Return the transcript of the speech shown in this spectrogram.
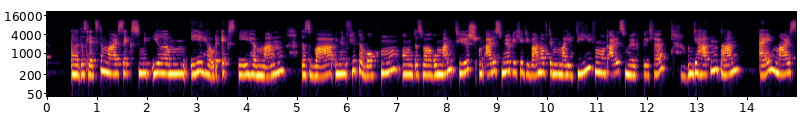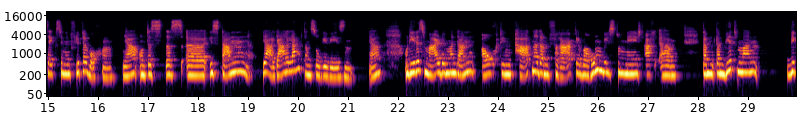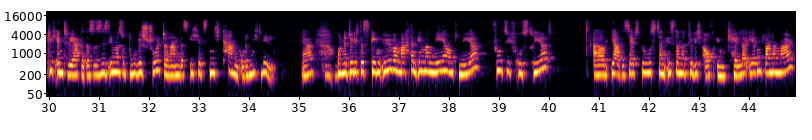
äh, das letzte Mal Sex mit ihrem Ehe- oder Ex-Ehemann. Das war in den Flitterwochen und das war romantisch und alles Mögliche. Die waren auf den Malediven und alles Mögliche. Und die hatten dann einmal Sex in den Flitterwochen. Ja, und das, das äh, ist dann ja jahrelang dann so gewesen. Ja, und jedes Mal, wenn man dann auch den Partner dann fragt, ja, warum willst du nicht? Ach, ähm, dann, dann wird man wirklich entwertet. Also es ist immer so, du bist schuld daran, dass ich jetzt nicht kann oder nicht will. Ja, mhm. und natürlich das Gegenüber macht dann immer mehr und mehr, fühlt sich frustriert. Ähm, ja, das Selbstbewusstsein ist dann natürlich auch im Keller irgendwann einmal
